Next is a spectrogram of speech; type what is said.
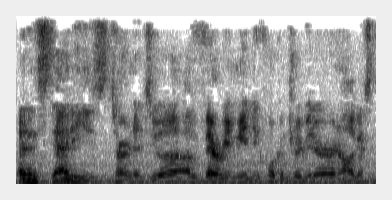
And instead, he's turned into a, a very meaningful contributor in August.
